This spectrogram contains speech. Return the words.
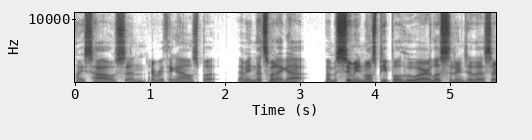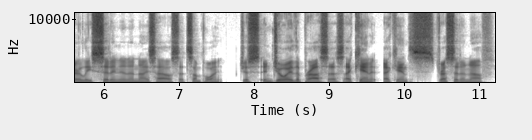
nice house and everything else. But I mean, that's what I got. I'm assuming most people who are listening to this are at least sitting in a nice house at some point. Just enjoy the process. I can't I can't stress it enough.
